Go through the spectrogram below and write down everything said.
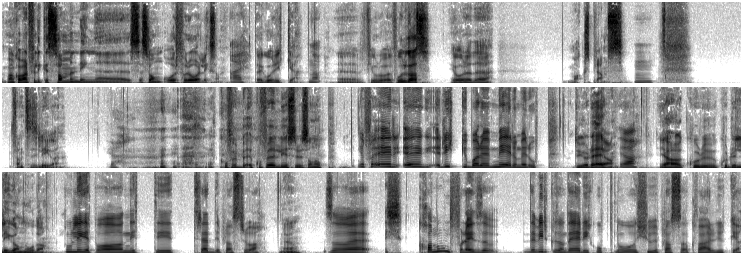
Man kan i hvert fall ikke sammenligne sesong år for år, liksom. Nei. Det går ikke. Nei. Uh, fjor var det full gass, i år er det maksbrems. Mm. Fantasy-ligaen. Ja. Hvorfor, hvorfor lyser du sånn opp? ja, for jeg, jeg rykker bare mer og mer opp. Du gjør det, ja? Ja. Ja, hvor, hvor du ligger nå, da? Nå ligger jeg på 93. plass, tror jeg. Ja. Så eh, kanonfornøyd. Så det virker som det rykker opp nå 20 plasser hver uke.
